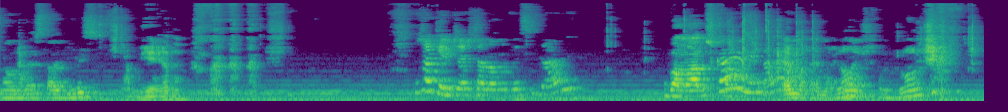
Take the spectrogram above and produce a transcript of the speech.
Na Universidade de Recife. Esta merda. Já que ele já está na universidade, Vamos lá buscar ele. É, é mais longe? É mais longe?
